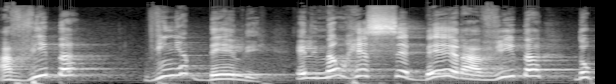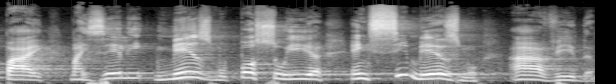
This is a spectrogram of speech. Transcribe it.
A vida vinha dele. Ele não recebera a vida do Pai, mas ele mesmo possuía em si mesmo a vida.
